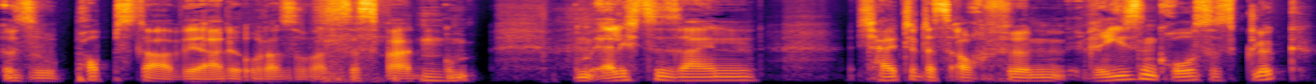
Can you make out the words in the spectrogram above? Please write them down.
so Popstar werde oder sowas. Das war, Mhm. um, um ehrlich zu sein, ich halte das auch für ein riesengroßes Glück,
